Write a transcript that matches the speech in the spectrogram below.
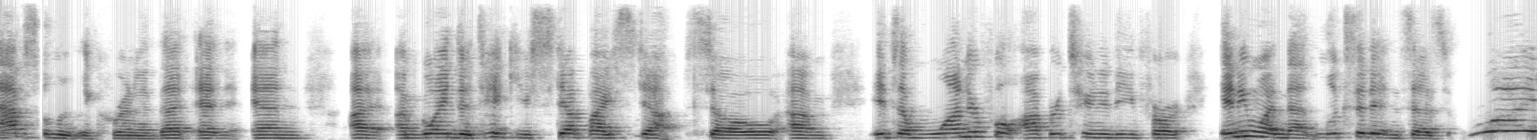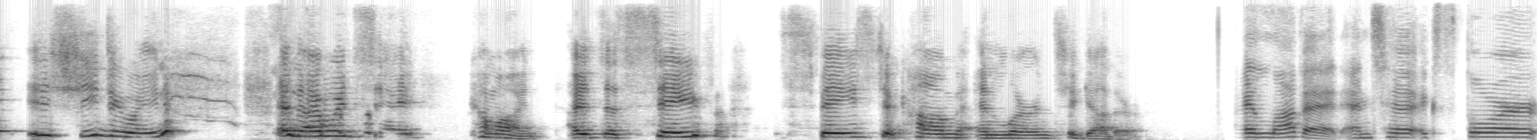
Absolutely, Karuna. That and and I, am going to take you step by step. So um, it's a wonderful opportunity for anyone that looks at it and says, What is she doing? and I would say, Come on, it's a safe, space to come and learn together. I love it. And to explore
